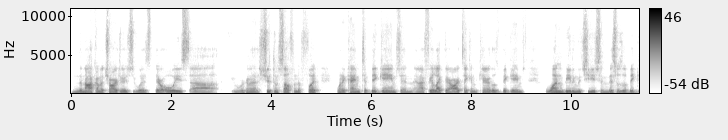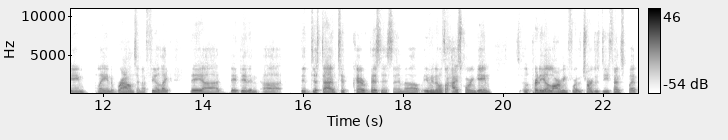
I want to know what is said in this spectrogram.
the knock on the Chargers was they're always uh, were gonna shoot themselves in the foot when it came to big games, and and I feel like they are taking care of those big games. One beating the Chiefs, and this was a big game playing the Browns, and I feel like they uh they didn't uh did just that and took care of business. And uh, even though it's a high scoring game, it's pretty alarming for the Chargers defense, but.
